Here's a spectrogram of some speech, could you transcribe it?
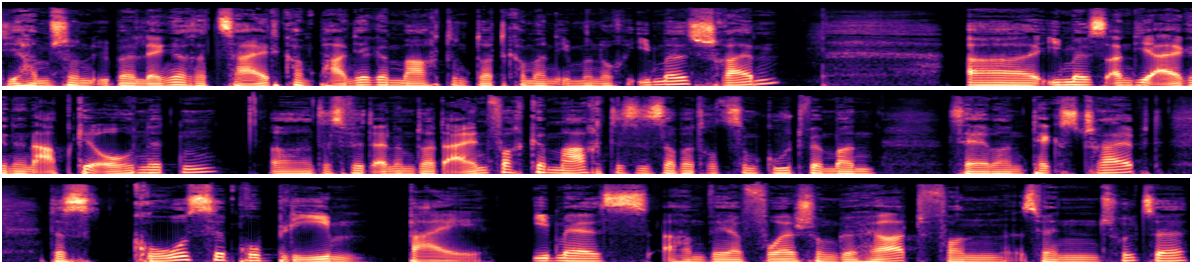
die haben schon über längere Zeit Kampagne gemacht und dort kann man immer noch E-Mails schreiben. Äh, E-Mails an die eigenen Abgeordneten. Äh, das wird einem dort einfach gemacht. Es ist aber trotzdem gut, wenn man selber einen Text schreibt. Das große Problem bei E-Mails haben wir ja vorher schon gehört von Sven Schulze,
